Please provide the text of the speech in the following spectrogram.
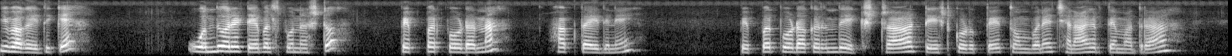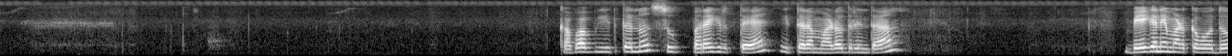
ಇವಾಗ ಇದಕ್ಕೆ ಒಂದೂವರೆ ಟೇಬಲ್ ಸ್ಪೂನಷ್ಟು ಪೆಪ್ಪರ್ ಪೌಡರ್ನ ಹಾಕ್ತಾಯಿದ್ದೀನಿ ಪೆಪ್ಪರ್ ಪೌಡರ್ ಹಾಕೋದ್ರಿಂದ ಎಕ್ಸ್ಟ್ರಾ ಟೇಸ್ಟ್ ಕೊಡುತ್ತೆ. ತುಂಬಾ ಚೆನ್ನಾಗಿರುತ್ತೆ ಮಾತ್ರ. ಕಬಾಬ್ಗಿಂತನೂ ಸೂಪರಾಗಿರುತ್ತೆ ಈ ಥರ ಮಾಡೋದ್ರಿಂದ. ಬೇಗನೆ ಮಾಡ್ಕೋಬೋದು.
